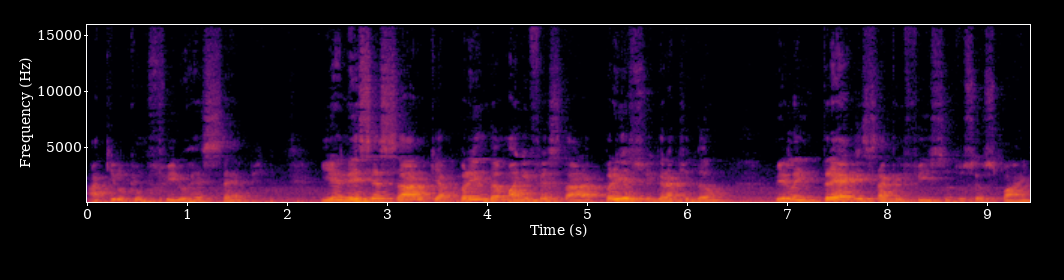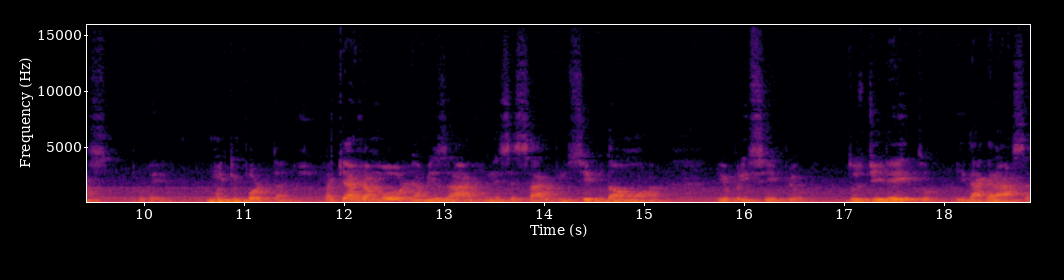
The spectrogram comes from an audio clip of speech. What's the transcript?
aquilo que um filho recebe. E é necessário que aprenda a manifestar apreço e gratidão pela entrega e sacrifício dos seus pais por ele. Muito importante. Para que haja amor e amizade é necessário o princípio da honra e o princípio do direito e da graça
